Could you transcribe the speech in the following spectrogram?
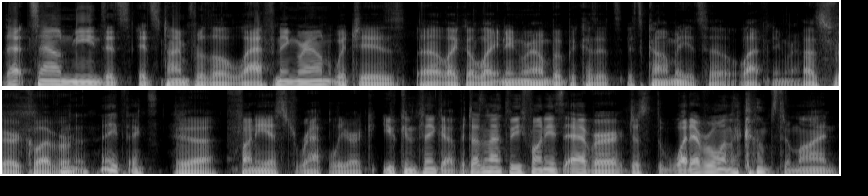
That sound means it's it's time for the laughing round, which is uh, like a lightning round, but because it's it's comedy, it's a laughing round. That's very clever. hey, thanks. yeah. Funniest rap lyric you can think of. It doesn't have to be funniest ever, just whatever one that comes to mind.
